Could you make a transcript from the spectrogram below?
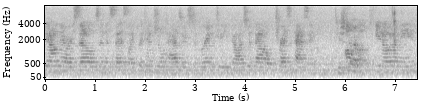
down there ourselves and assess like potential hazards to bring to you guys without trespassing. You still have, Almost, you know what I mean?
